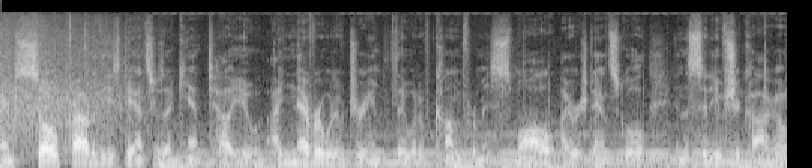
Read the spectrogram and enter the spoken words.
am so proud of these dancers, I can't tell you. I never would have dreamed that they would have come from a small Irish dance school in the city of Chicago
